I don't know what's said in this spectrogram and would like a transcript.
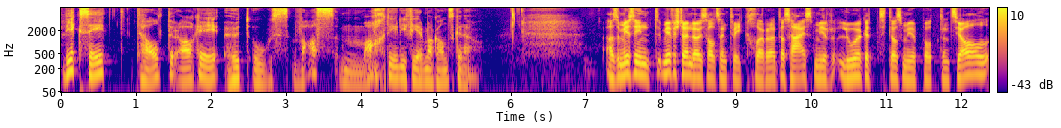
Wie sieht die Halter AG heute aus? Was macht Ihre Firma ganz genau? Also wir, sind, wir verstehen uns als Entwickler. Das heißt, wir schauen, dass wir Potenzial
